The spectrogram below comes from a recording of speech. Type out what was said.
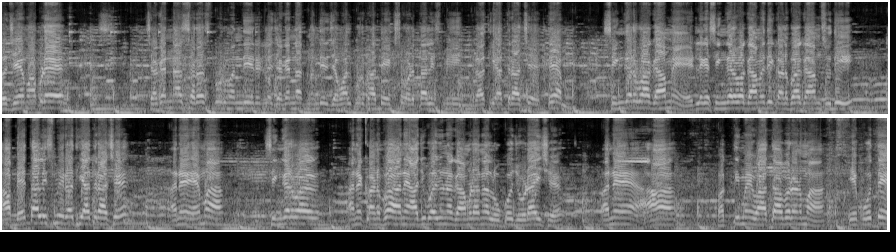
તો જેમ આપણે જગન્નાથ સરસપુર મંદિર એટલે જગન્નાથ મંદિર જમાલપુર ખાતે એકસો અડતાલીસમી રથયાત્રા છે, તેમ સિંગરવા ગામે, એટલે કે સિંગરવા ગામેથી કણભા ગામ સુધી આ બેતાલીસમી રથયાત્રા છે અને એમાં સિંગરવા અને કણભા અને આજુબાજુના ગામડાના લોકો જોડાય છે અને આ ભક્તિમય વાતાવરણમાં એ પોતે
